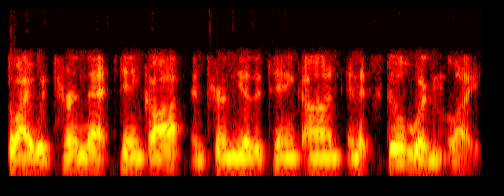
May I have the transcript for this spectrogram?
So I would turn that tank off and turn the other tank on, and it still wouldn't light.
